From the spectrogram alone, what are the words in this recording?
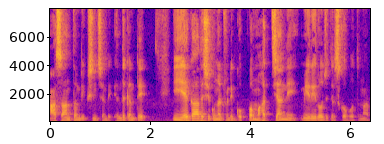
ఆశాంతం వీక్షించండి. ఎందుకంటే ఈ ఏకాదశికి ఉన్నటువంటి గొప్ప మహత్యాన్ని మీరు ఈరోజు తెలుసుకోబోతున్నారు.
